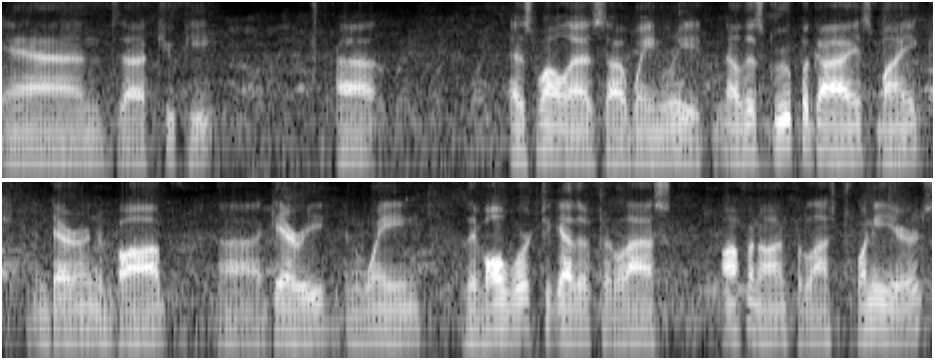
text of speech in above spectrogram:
and uh, QP, as well as Wayne Reed. Now, this group of guys, Mike and Darin and Bob, Gary and Wayne, they've all worked together for the last off and on for the last 20 years,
